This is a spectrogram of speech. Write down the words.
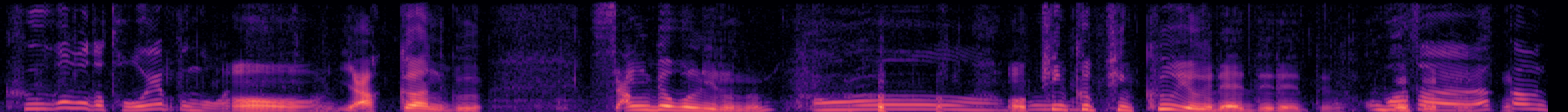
그거보다 더 예쁜 것 같아요. 어 약간 그 쌍벽을 이루는 어, 어 핑크 핑크 여기 레드 레드 맞아요. 약간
